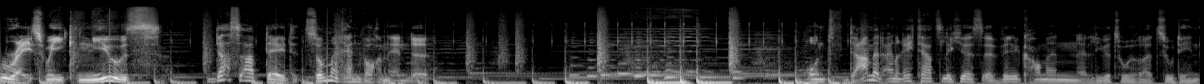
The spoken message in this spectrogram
Race Week News. Das Update zum Rennwochenende. Und damit ein recht herzliches Willkommen, liebe Zuhörer, zu den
